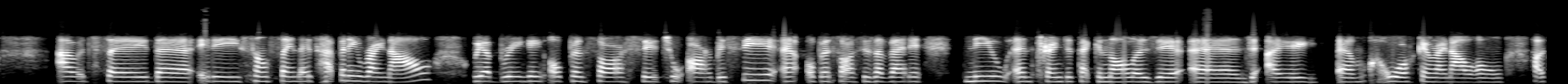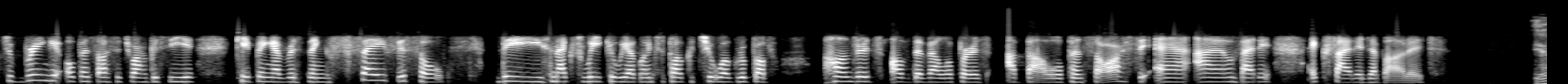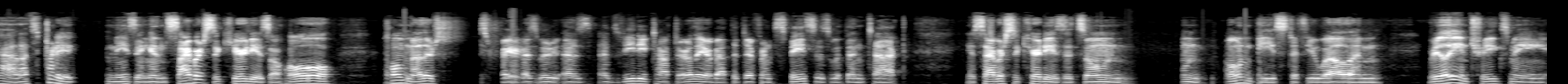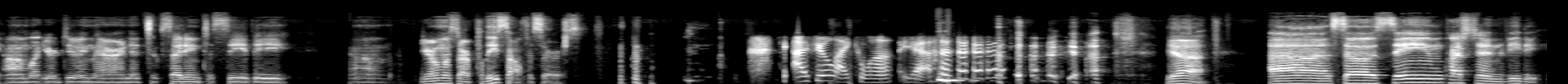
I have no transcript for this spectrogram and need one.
I would say that it is something that's happening right now. We are bringing open source to RBC, and open source is a very new and trendy technology, and I am working right now on how to bring open source to RBC, keeping everything safe. So, this next week we are going to talk to a group of hundreds of developers about open source, and I am very excited about it. Yeah, that's pretty amazing. And cybersecurity is a whole whole nother space? As we as as Vidi talked earlier about the different spaces within tech. You know, cybersecurity is its own own own beast, if you will, and really intrigues me um, what you're doing there. And it's exciting to see the um, you're almost our police officers. I feel like one, yeah. yeah. Yeah. Uh, so same question, Vidi.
